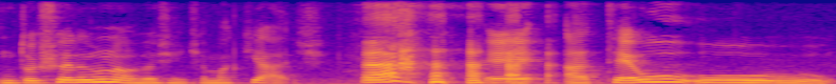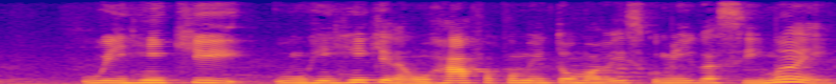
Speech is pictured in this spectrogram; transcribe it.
Não tô chorando, não, viu, gente? É maquiagem. é, até o, o, o Henrique. O Henrique não, o Rafa comentou uma vez comigo assim, mãe.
